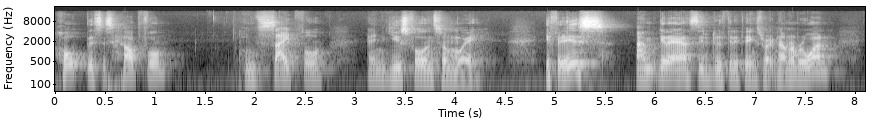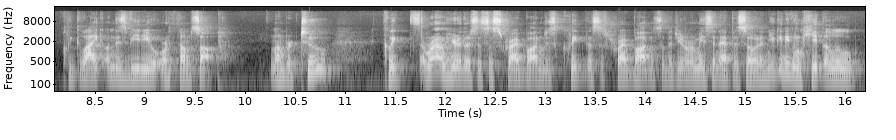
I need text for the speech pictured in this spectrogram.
Hope this is helpful, insightful, and useful in some way. If it is, I'm gonna ask you to do three things right now. Number one, click like on this video or thumbs up. Number two, click around here, there's a subscribe button. Just click the subscribe button so that you don't miss an episode. And you can even hit the little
